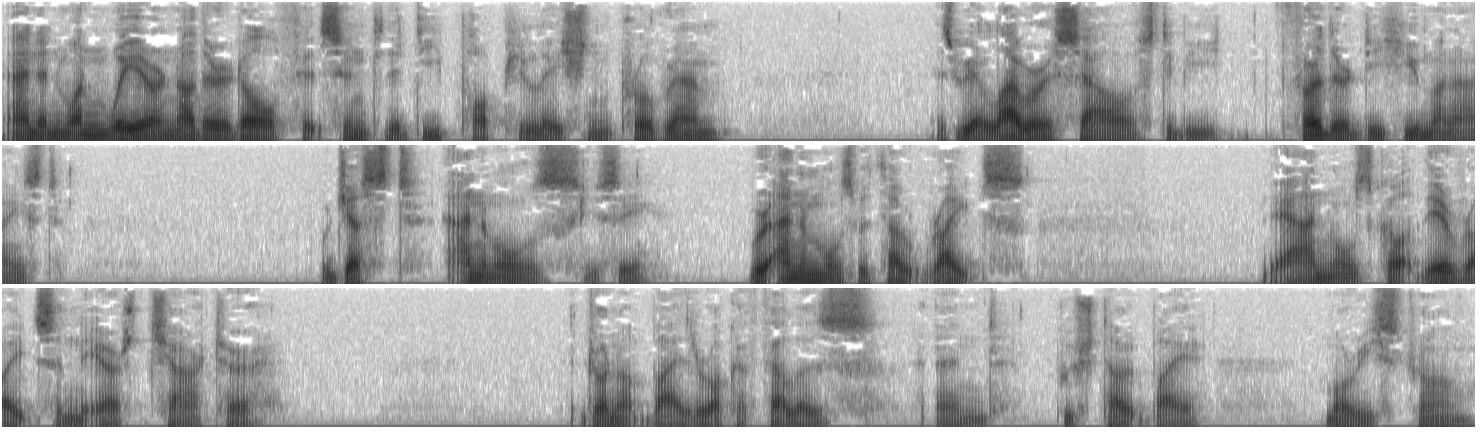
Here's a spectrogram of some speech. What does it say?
And in one way or another, it all fits into the depopulation program as we allow ourselves to be further dehumanized. We're just animals, you see. We're animals without rights. The animals got their rights in the Earth Charter, drawn up by the Rockefellers and pushed out by Maurice Strong.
